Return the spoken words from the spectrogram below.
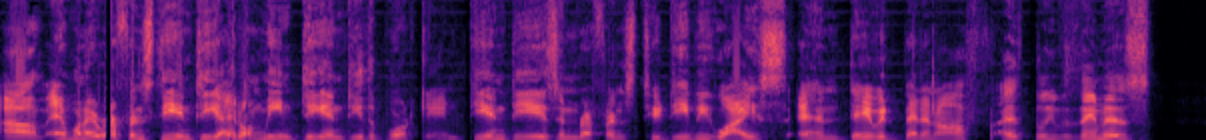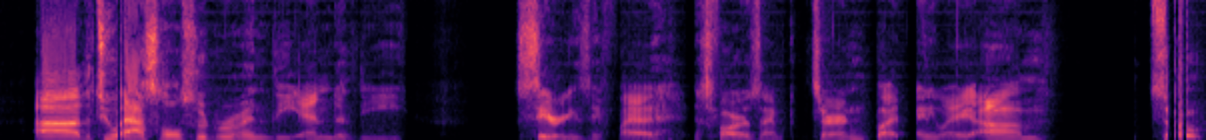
um, and when I reference D and D, I don't mean D and D the board game. D and D is in reference to DB Weiss and David Benioff, I believe his name is, uh, the two assholes who ruined the end of the series, if I, as far as I'm concerned. But anyway, um, so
